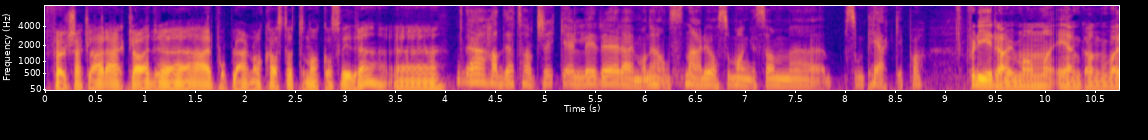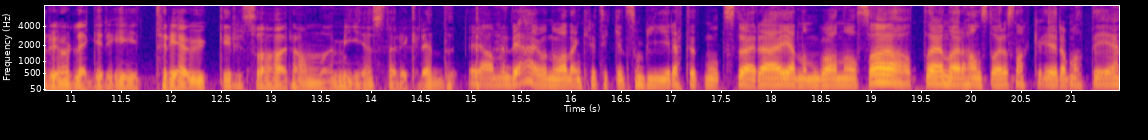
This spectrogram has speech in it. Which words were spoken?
føler seg klar, er klar, eh, er populær nok, har støtte nok osv. Hadia Tajik eller Raymond Johansen er det jo også mange som, som peker på. Fordi Raymond en gang var rørlegger i tre uker, så har han mye større kred. Ja, men det er jo noe av den kritikken som blir rettet mot Støre gjennomgående også. At eh, når han står og snakker om at de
